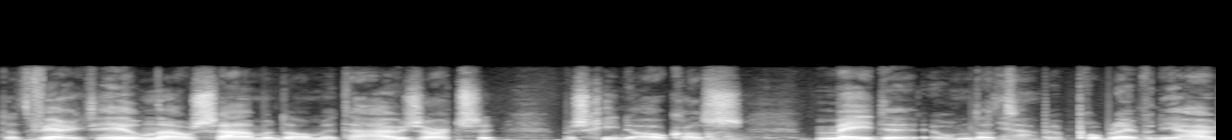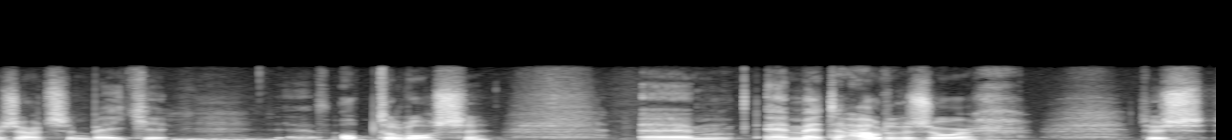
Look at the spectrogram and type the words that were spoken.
Dat werkt heel nauw samen dan met de huisartsen. Misschien ook als mede om dat Ja. probleem van die huisartsen een beetje eh, op te lossen. Ehm, en met de ouderenzorg. Dus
